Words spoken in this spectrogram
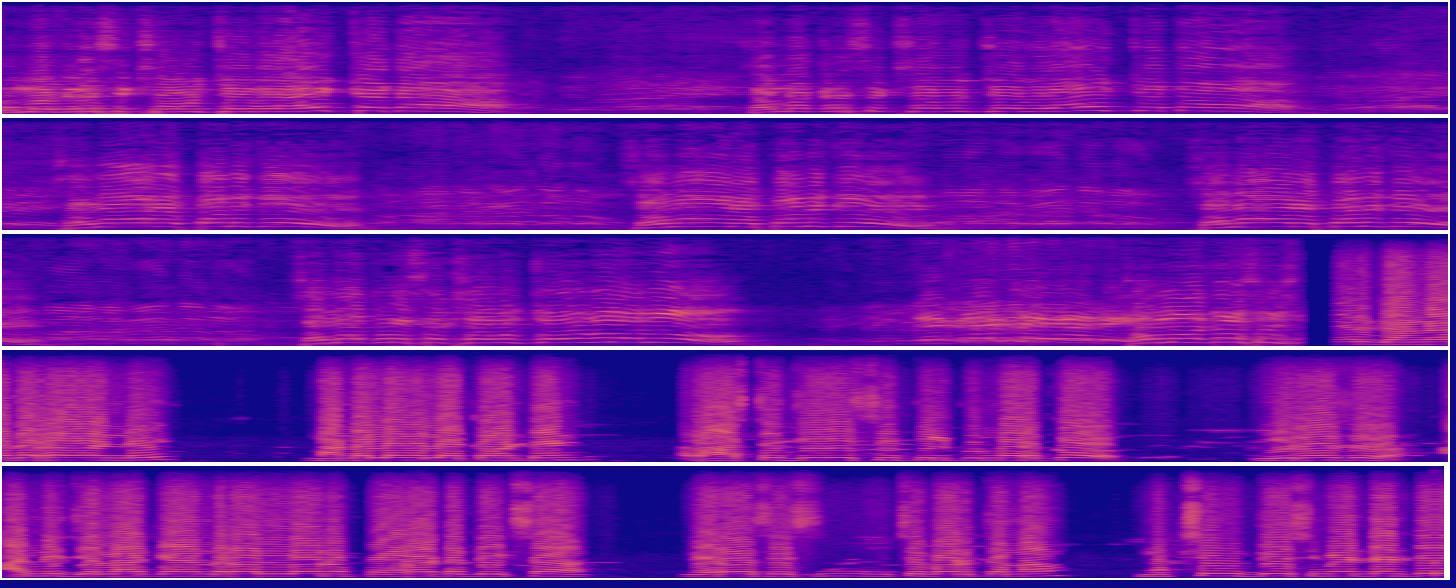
సమగ్ర శిక్ష ఉద్యోగుల ఐక్యత! సమగ్ర శిక్ష ఉద్యోగుల ఐక్యత! సమాన పనికి! సమాన పనికి! సమాన పనికి! సమగ్ర శిక్ష ఉద్యోగులను సమగ్ర శిక్ష గంగాధర్రావు అండి. మండల లెవెల్ అకౌంటెంట్. రాష్ట్ర జేఏసీ పిలుపు మేరకు ఈ రోజు అన్ని జిల్లా కేంద్రాల్లోనూ పోరాట దీక్ష నిర్వహించబడుతున్నాం. ముఖ్య ఉద్దేశం ఏంటంటే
